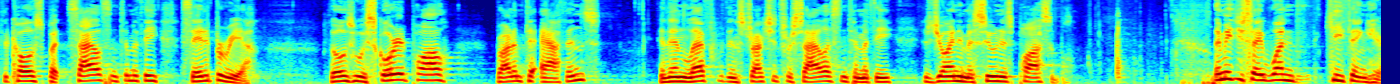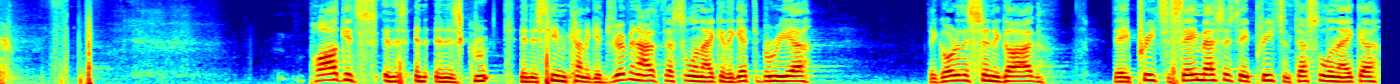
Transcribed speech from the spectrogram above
the coast, but Silas and Timothy stayed at Berea. Those who escorted Paul brought him to Athens and then left with instructions for Silas and Timothy to join him as soon as possible. Let me just say one key thing here. Paul gets in his, in, in his group and his team kind of get driven out of Thessalonica. They get to Berea. They go to the synagogue. They preach the same message they preached in Thessalonica.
